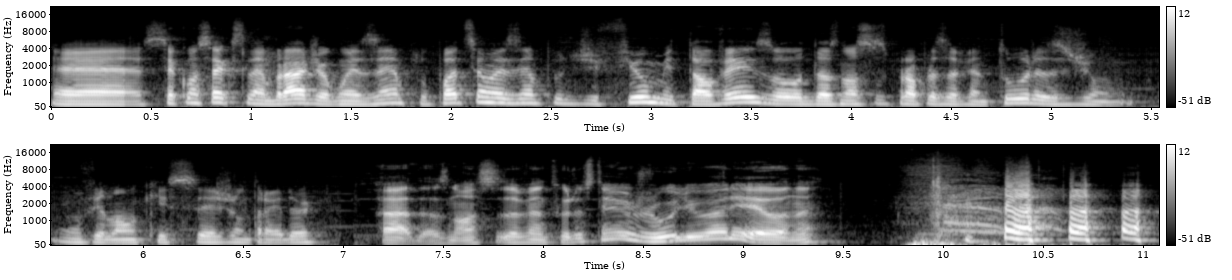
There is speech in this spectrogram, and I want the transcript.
É, você consegue se lembrar de algum exemplo? Pode ser um exemplo de filme, talvez, ou das nossas próprias aventuras de um, um vilão que seja um traidor? Ah, das nossas aventuras tem o Júlio e o Ariel, né?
